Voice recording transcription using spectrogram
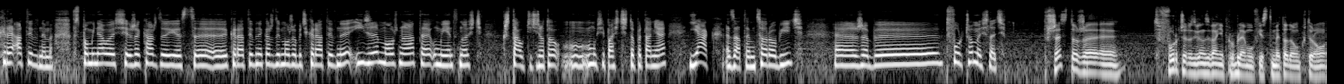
kreatywnym. Wspominałeś, że każdy jest e, kreatywny, każdy może być kreatywny i że można tę umiejętność kształcić. No to musi paść to pytanie, jak zatem, co robić, e, żeby twórczo myśleć? Przez to, że e, twórcze rozwiązywanie problemów jest metodą, którą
